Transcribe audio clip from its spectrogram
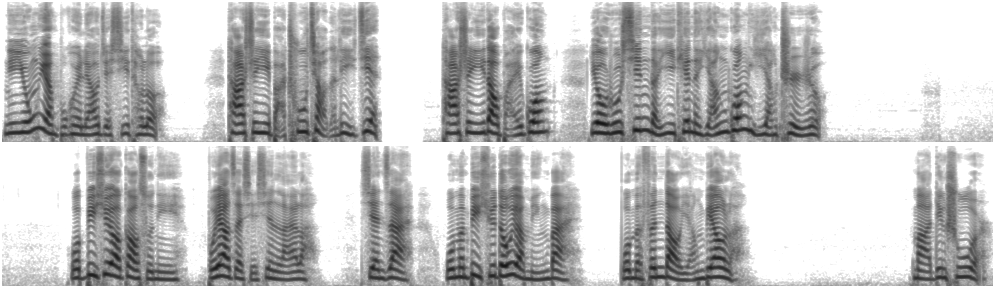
你永远不会了解希特勒，他是一把出鞘的利剑。它是一道白光，又如新的一天的阳光一样炽热。我必须要告诉你，不要再写信来了。现在我们必须都要明白，我们分道扬镳了。马丁·舒尔。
